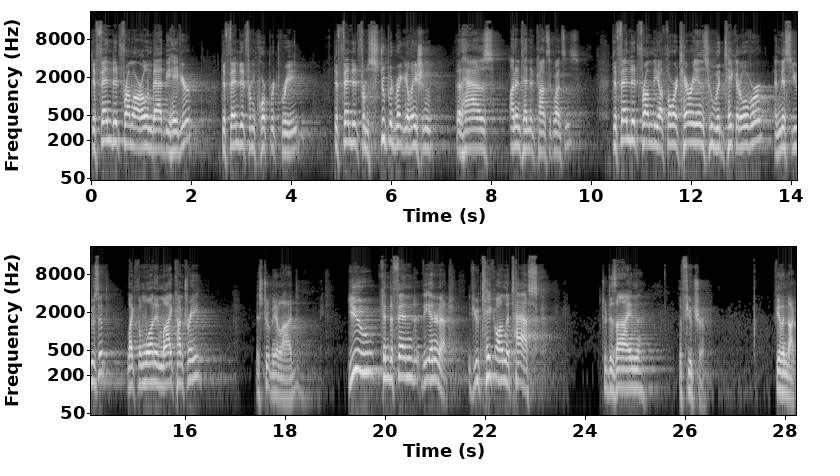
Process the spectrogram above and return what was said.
Defend it from our own bad behavior, defend it from corporate greed, defend it from stupid regulation that has unintended consequences, defended from the authoritarians who would take it over and misuse it, like the one in my country. Es tut. You can defend the internet if you take on the task to design the future. Vielen Dank.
